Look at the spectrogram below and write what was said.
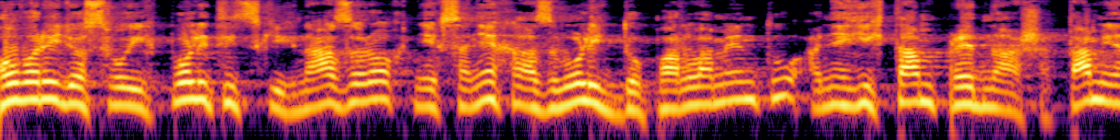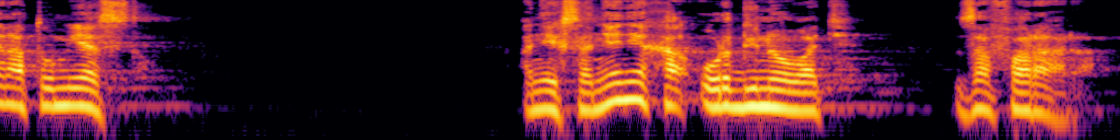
hovoriť o svojich politických názoroch, nech sa nechá zvoliť do parlamentu a nech ich tam prednáša. Tam je na to miesto. A nech sa nenechá ordinovať za farára.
